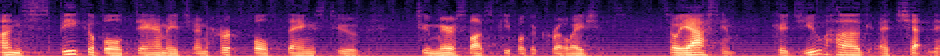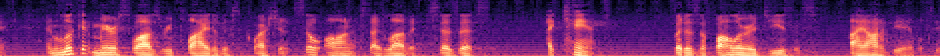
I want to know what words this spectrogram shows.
unspeakable damage and hurtful things to, to Miroslav's people, the Croatians. So he asked him, Could you hug a Chetnik? And look at Miroslav's reply to this question. It's so honest. I love it. He says this I can't. But as a follower of Jesus, I ought to be able to.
